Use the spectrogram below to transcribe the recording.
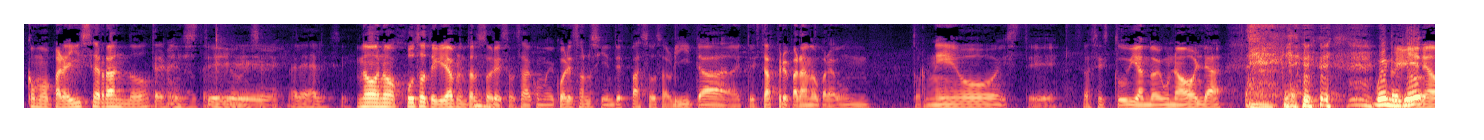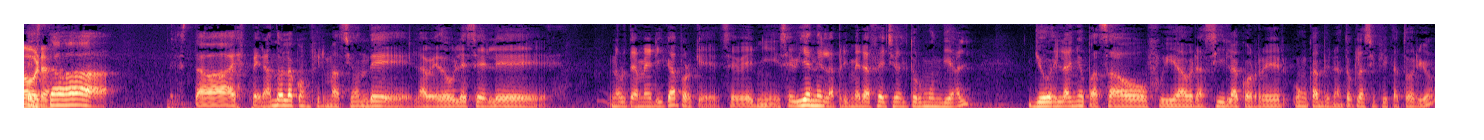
Como para ir cerrando, Tremendo, este, tremendo. Dale, dale, sí. No, no, justo te quería preguntar sobre eso, o sea, como de cuáles son los siguientes pasos ahorita, te estás preparando para algún torneo, este, estás estudiando alguna ola. Bueno, yo ahora. estaba, estaba esperando la confirmación de la WSL Norteamérica porque se viene la primera fecha del Tour Mundial. Yo el año pasado fui a Brasil a correr un campeonato clasificatorio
